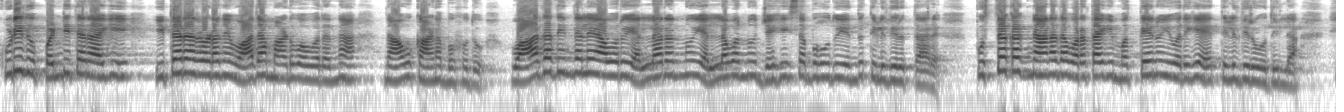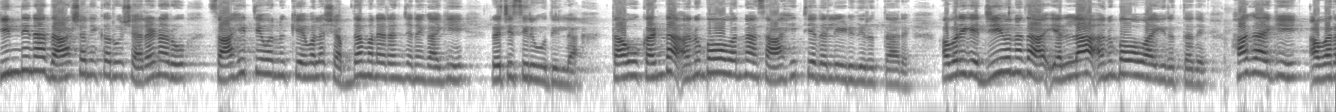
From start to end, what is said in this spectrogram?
ಕುಡಿದು ಪಂಡಿತರಾಗಿ ಇತರರೊಡನೆ ವಾದ ಮಾಡುವವರನ್ನು ನಾವು ಕಾಣಬಹುದು. ವಾದದಿಂದಲೇ ಅವರು ಎಲ್ಲರನ್ನೂ ಎಲ್ಲವನ್ನೂ ಜಯಿಸಬಹುದು ಎಂದು ತಿಳಿದಿರುತ್ತಾರೆ. ಪುಸ್ತಕ ಜ್ಞಾನದ ಹೊರತಾಗಿ ಮತ್ತೇನೂ ಇವರಿಗೆ ತಿಳಿದಿರುವುದಿಲ್ಲ. ಹಿಂದಿನ ದಾರ್ಶನಿಕರು, ಶರಣರು ಸಾಹಿತ್ಯವನ್ನು ಕೇವಲ ಶಬ್ದ ಮನರಂಜನೆಗಾಗಿ ರಚಿಸಿರುವುದಿಲ್ಲ. ತಾವು ಕಂಡ ಅನುಭವವನ್ನು ಸಾಹಿತ್ಯದಲ್ಲಿ ಹಿಡಿದಿರುತ್ತಾರೆ. ಅವರಿಗೆ ಜೀವನದ ಎಲ್ಲ ಅನುಭವವಾಗಿರುತ್ತದೆ. ಹಾಗಾಗಿ ಅವರ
